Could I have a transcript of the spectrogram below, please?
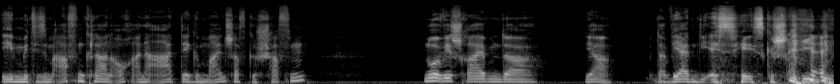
eben mit diesem Affenclan auch eine Art der Gemeinschaft geschaffen. Nur wir schreiben da, ja, da werden die Essays geschrieben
